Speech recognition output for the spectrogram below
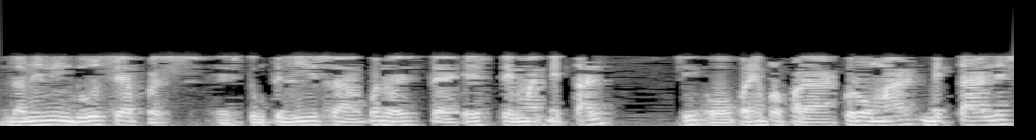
la misma industria, pues, este, utiliza, bueno, este, este metal, ¿sí? O, por ejemplo, para cromar metales,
